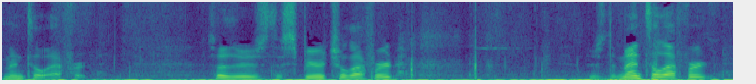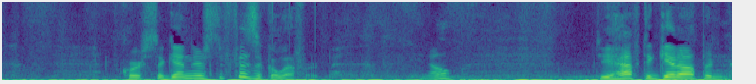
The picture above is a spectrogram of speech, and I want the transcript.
mental effort. So there's the spiritual effort, there's the mental effort, of course, again, there's the physical effort. You know, do you have to get up and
